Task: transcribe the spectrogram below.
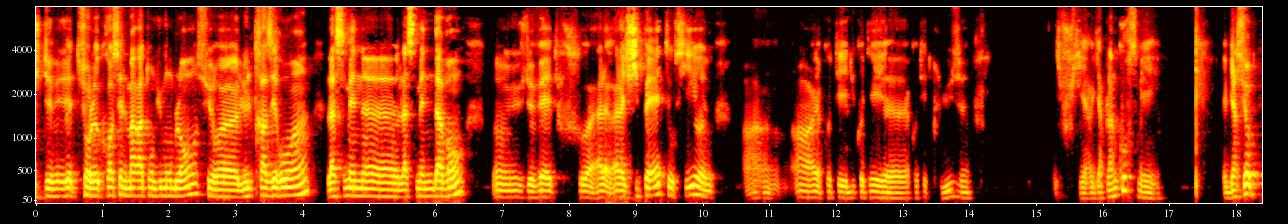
je devais être sur le cross et le marathon du Mont Blanc, sur l'Ultra 01, la semaine, euh, semaine d'avant, euh, je devais être à la, à Gipette aussi, euh, à, côté du côté à côté de Cluse. Il y, a, il y a plein de courses, mais et bien sûr,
